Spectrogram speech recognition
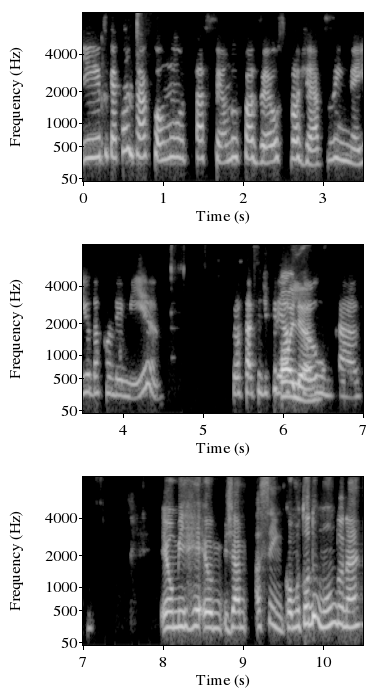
E tu quer contar como está sendo fazer os projetos em meio da pandemia? Processo de criação, Olha, no caso. Eu me re, eu já assim, como todo mundo, né?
